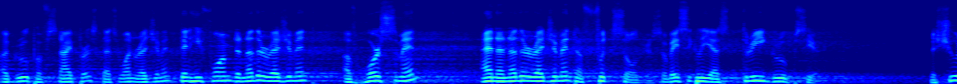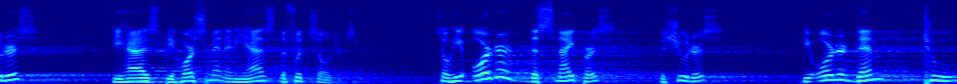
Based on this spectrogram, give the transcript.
a group of snipers, that's one regiment. Then he formed another regiment of horsemen and another regiment of foot soldiers. So basically, he has three groups here the shooters, he has the horsemen, and he has the foot soldiers. So he ordered the snipers, the shooters, he ordered them to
